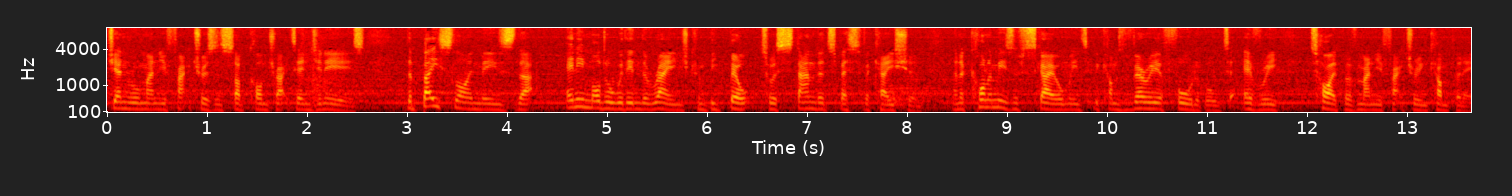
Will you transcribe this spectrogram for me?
general manufacturers and subcontract engineers. The baseline means that any model within the range can be built to a standard specification and economies of scale means it becomes very affordable to every type of manufacturing company.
